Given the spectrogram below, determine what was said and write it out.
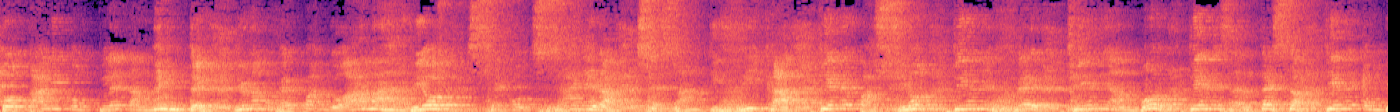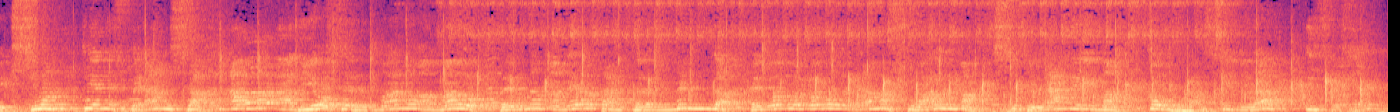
total y completamente. Y una mujer cuando ama a Dios se consagra, se santifica, tiene pasión, tiene fe, tiene amor, tiene certeza, tiene convicción, tiene esperanza. Ama a Dios, hermano amado, de una manera tan tremenda. El luego, luego derrama su alma, sus lágrimas con facilidad y se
